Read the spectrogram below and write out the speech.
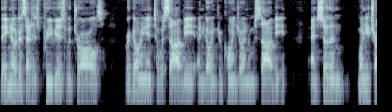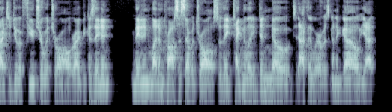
they noticed that his previous withdrawals were going into Wasabi and going through CoinJoin and Wasabi. And so then when you tried to do a future withdrawal, right, because they didn't, they didn't let him process that withdrawal. So they technically didn't know exactly where it was going to go yet.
